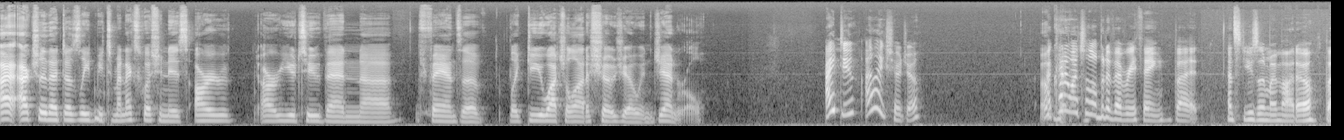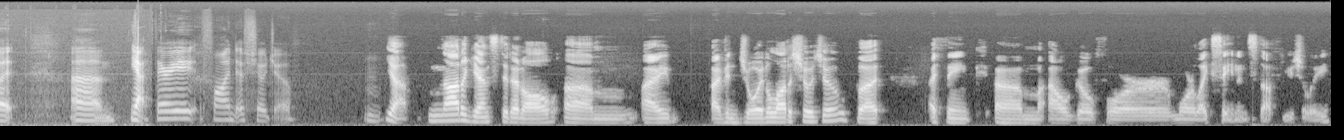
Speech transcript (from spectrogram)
I, actually that does lead me to my next question is are are you two then uh fans of like do you watch a lot of shojo in general I do. I like shojo. I kind of watch a little bit of everything, but that's usually my motto. But um, yeah, very fond of shojo. yeah, not against it at all. Um, I I've enjoyed a lot of shojo, but I think um, I'll go for more like seinen stuff usually.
